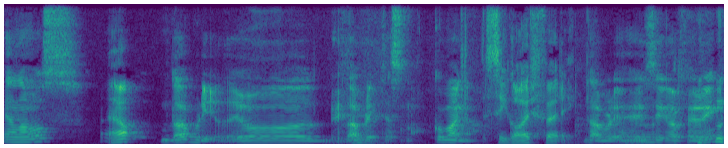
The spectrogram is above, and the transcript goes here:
en av oss, Ja. da blir det jo Da blir det ikke snakk om annet. Sigarføring. Da blir det høy sigarføring.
